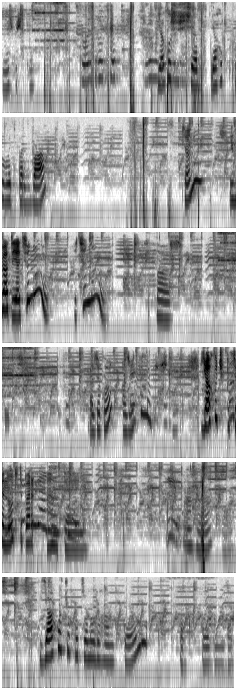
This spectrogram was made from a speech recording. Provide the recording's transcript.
Знаєш, важке. Ой, просто. Я хочу ще. Я хочу попробувати тепер два. Тяну. Ребята, я тяну. Я тяну. Клас. А з якого? А звідки ми прийшли? Я хочу потягнути тепер гантелі. Ага. Я хочу потягнути гантелі. Так, а я не так.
